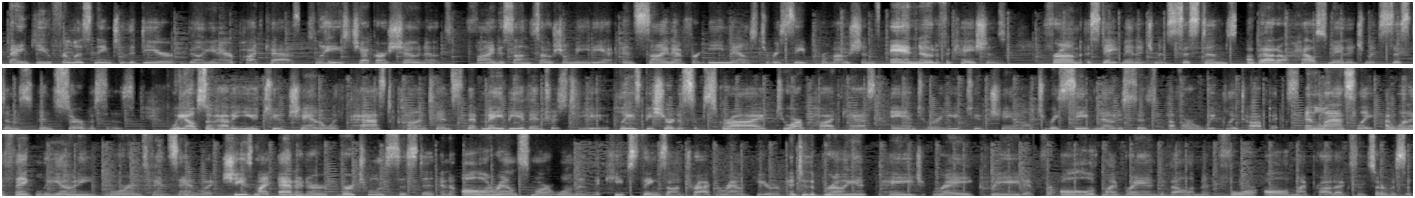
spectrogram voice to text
Thank you for listening to the Dear Billionaire podcast. Please check our show notes, find us on social media, and sign up for emails to receive promotions and notifications from estate management systems about our house management systems and services. We also have a YouTube channel with past contents that may be of interest to you. Please be sure to subscribe to our podcast and to our YouTube channel to receive notices of our weekly topics. And lastly, I want to thank Leonie Lawrence Van Sandwick. She is my editor, virtual assistant, and all around smart woman that keeps things on track around here. And to the brilliant Paige Ray Creative for all of my brand development for all of my products and services.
